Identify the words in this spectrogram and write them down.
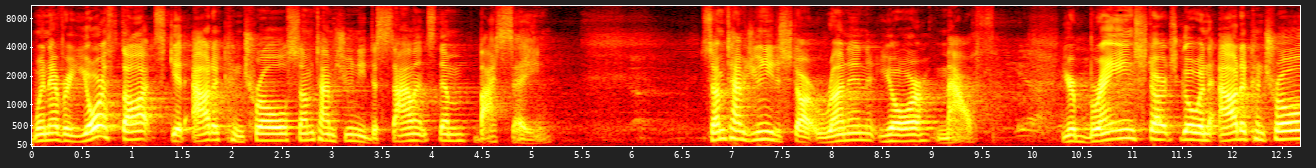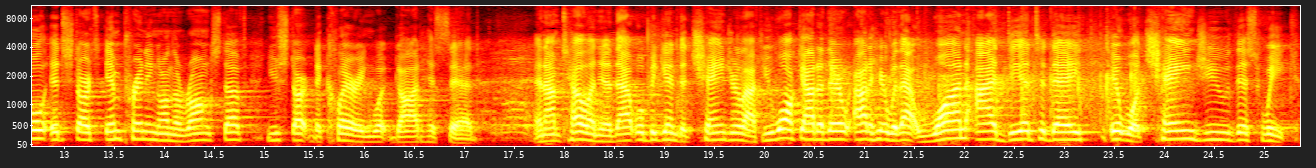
Whenever your thoughts get out of control, sometimes you need to silence them by saying. Sometimes you need to start running your mouth. Your brain starts going out of control, it starts imprinting on the wrong stuff. You start declaring what God has said. And I'm telling you, that will begin to change your life. You walk out of there, out of here with that one idea today, it will change you this week.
